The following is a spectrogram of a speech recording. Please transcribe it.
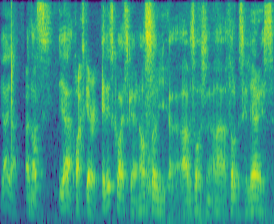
Yeah, yeah. And that's, that's yeah. Quite scary. It is quite scary. And also, uh, I was watching it and I I thought it was hilarious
